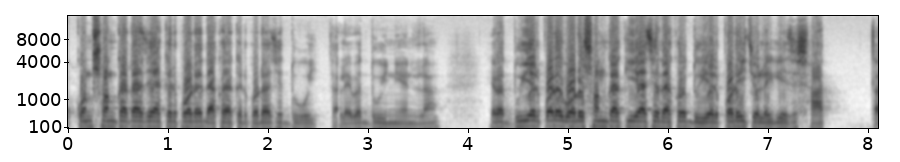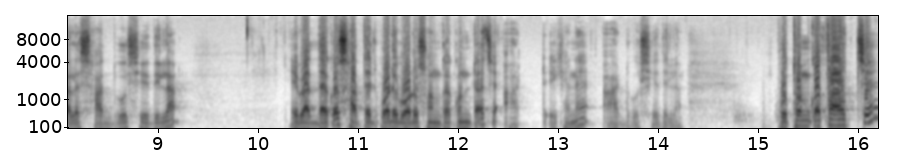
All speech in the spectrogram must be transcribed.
কোন সংখ্যাটা আছে? একের পরে দেখো একের পরে আছে দুই। তাহলে এবার দুই নিয়ে নিলাম। এবার দুইয়ের পরে বড় সংখ্যা কি আছে? দেখো দুইয়ের পরেই চলে গিয়েছে সাত। তাহলে সাত বসিয়ে দিলাম। এবার দেখো সাতের পরে বড় সংখ্যা কোনটা আছে? আট। এখানে আট বসিয়ে দিলাম। প্রথম কথা হচ্ছে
